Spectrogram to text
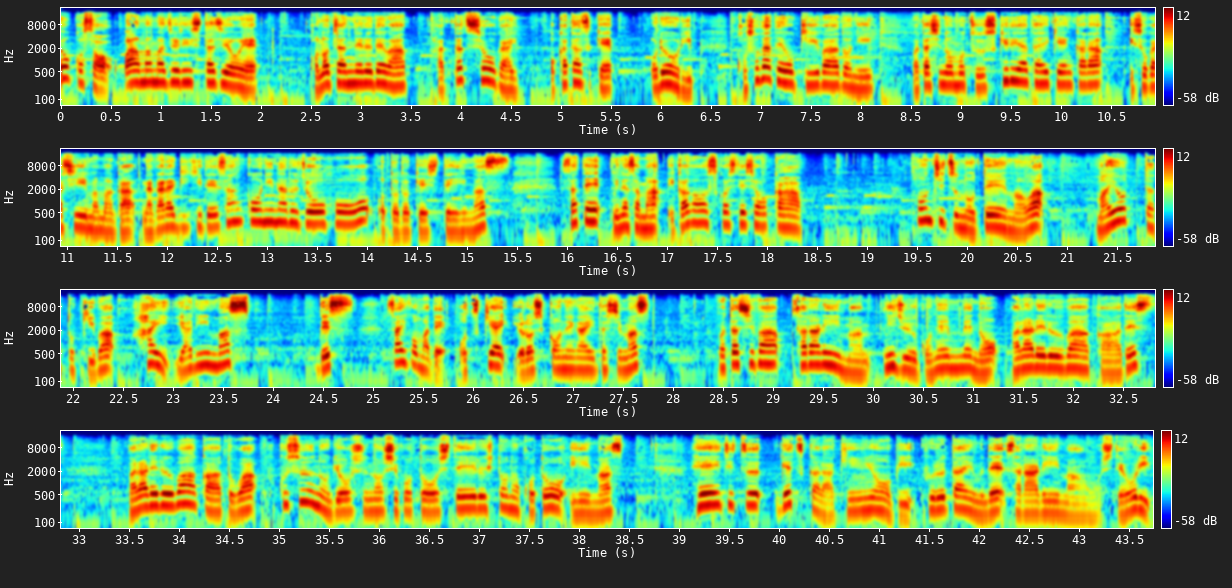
ようこそワーママジュリースタジオへ。このチャンネルでは発達障害お片付けお料理子育てをキーワードに私の持つスキルや体験から忙しいママがながら聞きで参考になる情報をお届けしています。さて皆様いかがお過ごしでしょうか？本日のテーマは迷った時ははいやります。です。最後までお付き合いよろしくお願いいたします。私はサラリーマン25年目のパラレルワーカーです。パラレルワーカーとは複数の業種の仕事をしている人のことを言います。平日月から金曜日フルタイムでサラリーマンをしており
